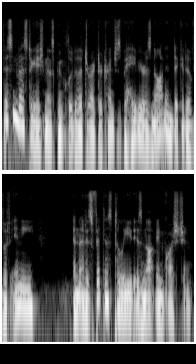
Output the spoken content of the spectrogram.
This investigation has concluded that Director Trench's behavior is not indicative of any, and that his fitness to lead is not in question.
